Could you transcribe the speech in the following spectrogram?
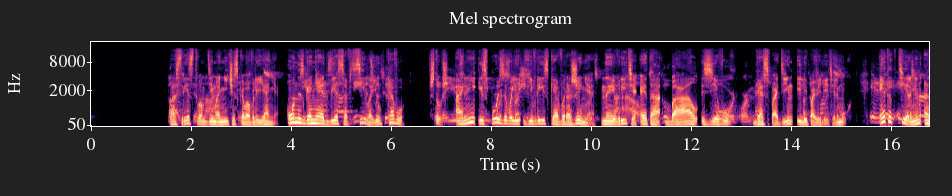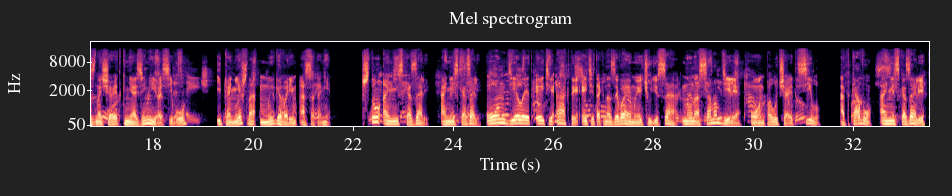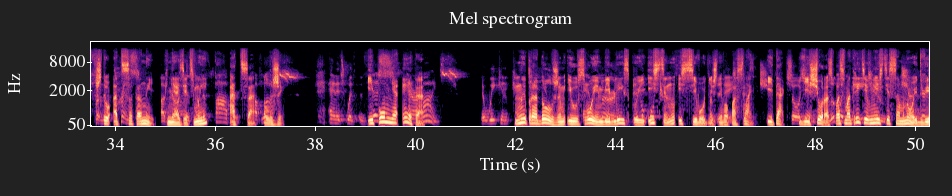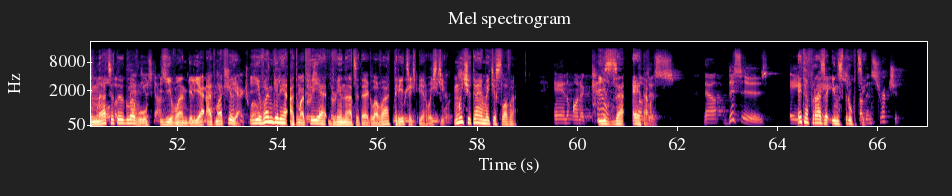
посредством демонического влияния. Он изгоняет бесов силою кого? Что ж, они использовали еврейское выражение. На иврите это Баал-Зеву, господин или повелитель мух. Этот термин означает «князя мира сего», и, конечно, мы говорим о сатане. Что они сказали? Они сказали, он делает эти акты, эти так называемые чудеса, но на самом деле он получает силу. От кого? Они сказали, что от сатаны, князя тьмы, отца лжи. И помня это, мы продолжим и усвоим библейскую истину из сегодняшнего послания. Итак, еще раз посмотрите вместе со мной 12 главу Евангелия от Матфея. Евангелие от Матфея, 12 глава, 31 стих. Мы читаем эти слова. Из-за этого. Это фраза инструкции.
